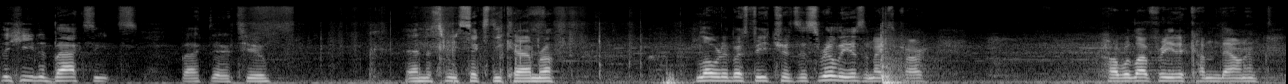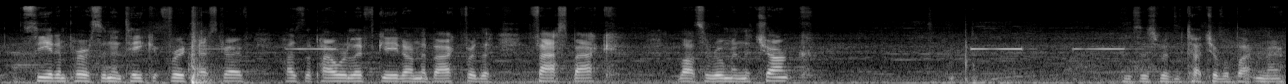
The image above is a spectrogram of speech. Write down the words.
the heated back seats back there too, and the 360 camera. Loaded with features. This really is a nice car. I would love for you to come down and see it in person and take it for a test drive. Has the power lift gate on the back for the fast back. Lots of room in the trunk. Is this with the touch of a button there.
